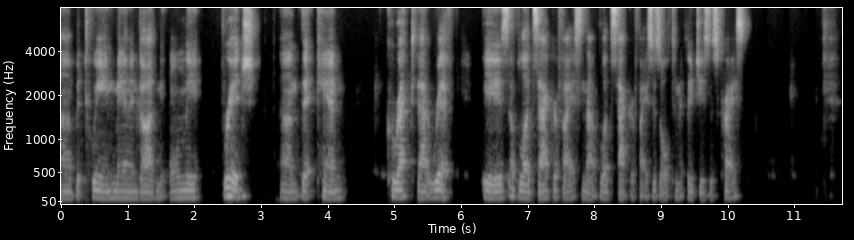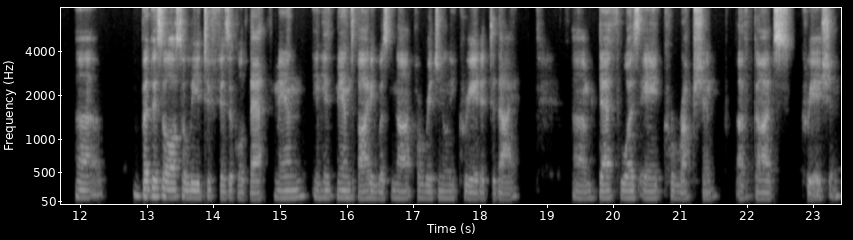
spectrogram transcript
uh, between man and God. And the only bridge um, that can correct that rift is a blood sacrifice, and that blood sacrifice is ultimately Jesus Christ. Uh, but this will also lead to physical death. Man in his man's body was not originally created to die um, death was a corruption of God's creation.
